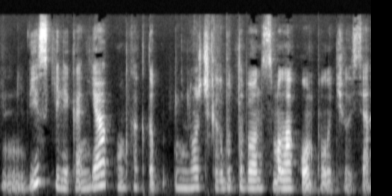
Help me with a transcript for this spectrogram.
виски или коньяк, он как-то немножечко, как будто бы он с молоком получился.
